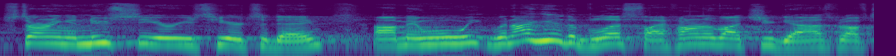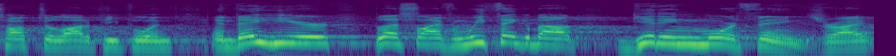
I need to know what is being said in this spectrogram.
starting a new series here today. Um, and when, we, when I hear the blessed life, I don't know about you guys, but I've talked to a lot of people, and, and they hear blessed life, and we think about getting more things, right?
